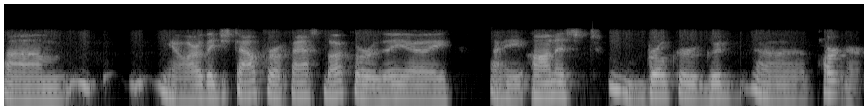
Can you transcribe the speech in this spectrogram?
Um, you know, are they just out for a fast buck or are they a, a honest broker, good uh, partner?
